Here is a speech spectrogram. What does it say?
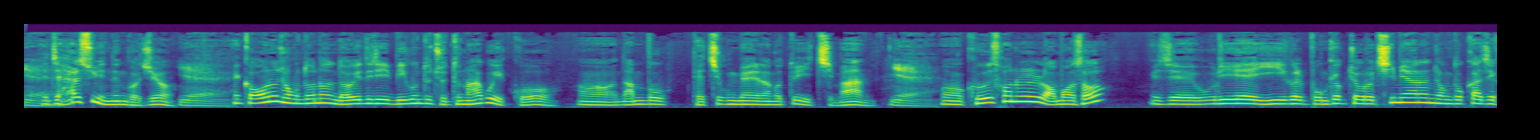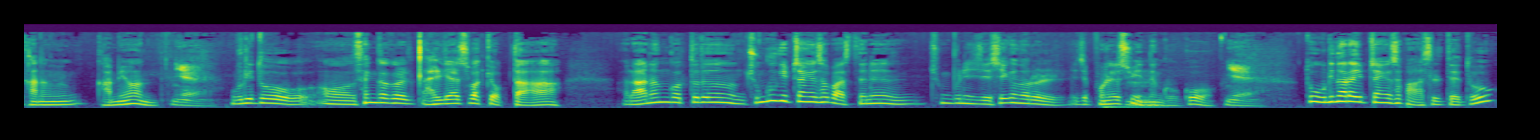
예. 이제 할 수 있는 거죠. 예. 그러니까 어느 정도는 너희들이 미군도 주둔하고 있고 어 남북 대치 국면이라는 것도 있지만 예. 어그 선을 넘어서 이제 우리의 이익을 본격적으로 침해하는 정도까지 가는 가면 예. 우리도 어 생각을 달리할 수밖에 없다. 라는 것들은 중국 입장에서 봤을 때는 충분히 이제 시그널을 이제 보낼 수 음. 있는 거고 예. 또 우리나라 입장에서 봤을 때도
